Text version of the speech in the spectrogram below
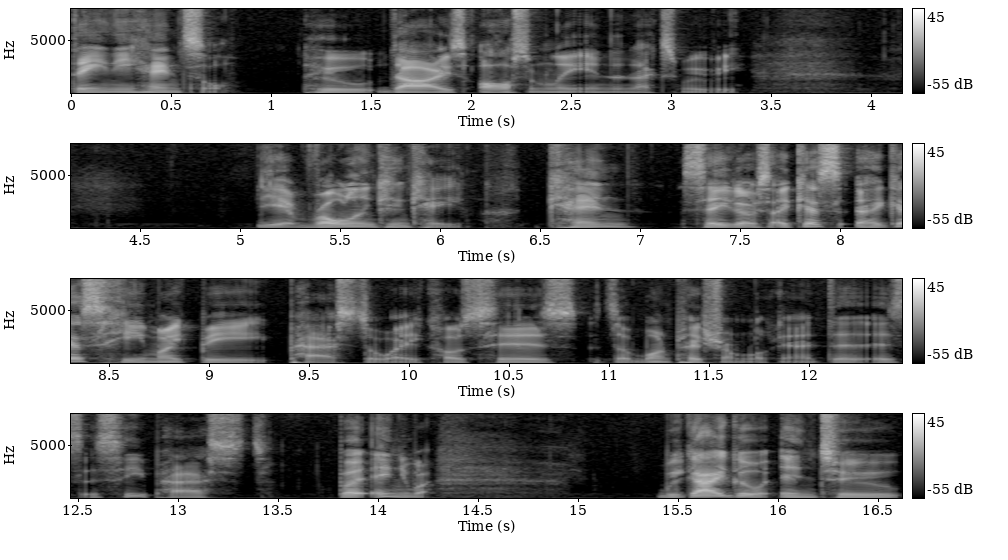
Danny Hensel, who dies awesomely in the next movie. Yeah, Roland Kincaid, Ken Sagoes. I guess I guess he might be passed away because his the one picture I'm looking at is is he passed? But anyway, we gotta go into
